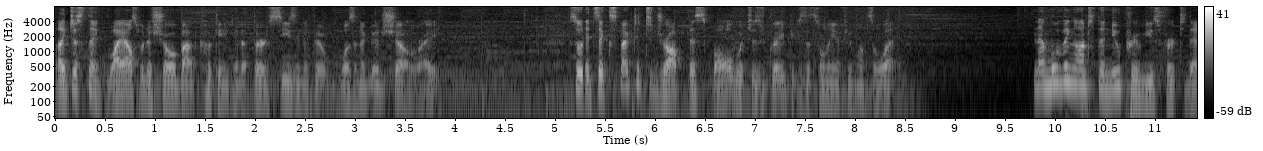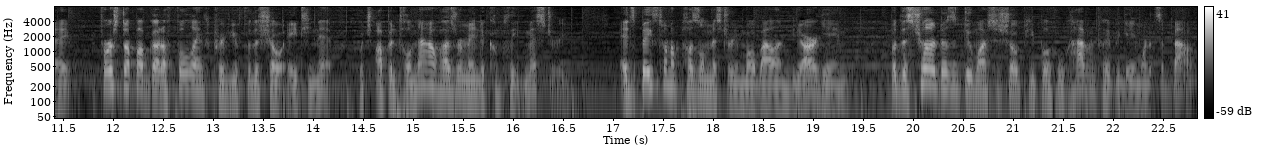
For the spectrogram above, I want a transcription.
Like, just think, why else would a show about cooking get a third season if it wasn't a good show, right? So it's expected to drop this fall, which is great because it's only a few months away. Now moving on to the new previews for today, first up I've got a full-length preview for the show 18if, which up until now has remained a complete mystery. It's based on a puzzle mystery mobile and VR game, but this trailer doesn't do much to show people who haven't played the game what it's about.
